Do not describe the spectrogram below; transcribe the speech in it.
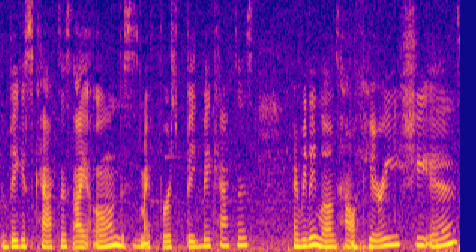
the biggest cactus I own. This is my first big, big cactus. I really loved how hairy she is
